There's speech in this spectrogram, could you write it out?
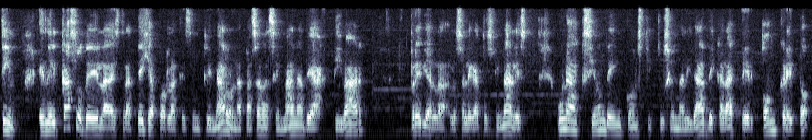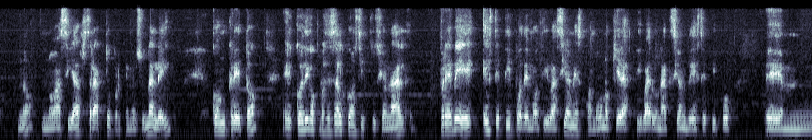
Sí, en el caso de la estrategia por la que se inclinaron la pasada semana de activar, previa a los alegatos finales, una acción de inconstitucionalidad de carácter concreto, ¿no? No así abstracto porque no es una ley, concreto, el Código Procesal Constitucional prevé este tipo de motivaciones cuando uno quiere activar una acción de este tipo em,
